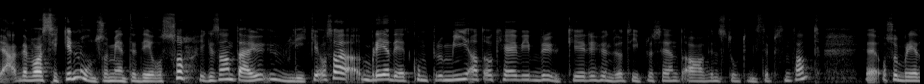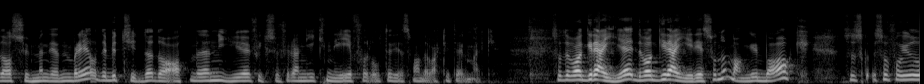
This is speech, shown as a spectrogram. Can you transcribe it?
Ja, Det var sikkert noen som mente det også. ikke sant? Det er jo ulike. Og så ble det et kompromiss at ok, vi bruker 110 av en stortingsrepresentant. Eh, og så ble da summen det den ble. Og det betydde da at den nye fylkesordføreren gikk ned i forhold til det som hadde vært i Telemark. Så det var greie, greie resonnementer bak. Så, så, får jo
